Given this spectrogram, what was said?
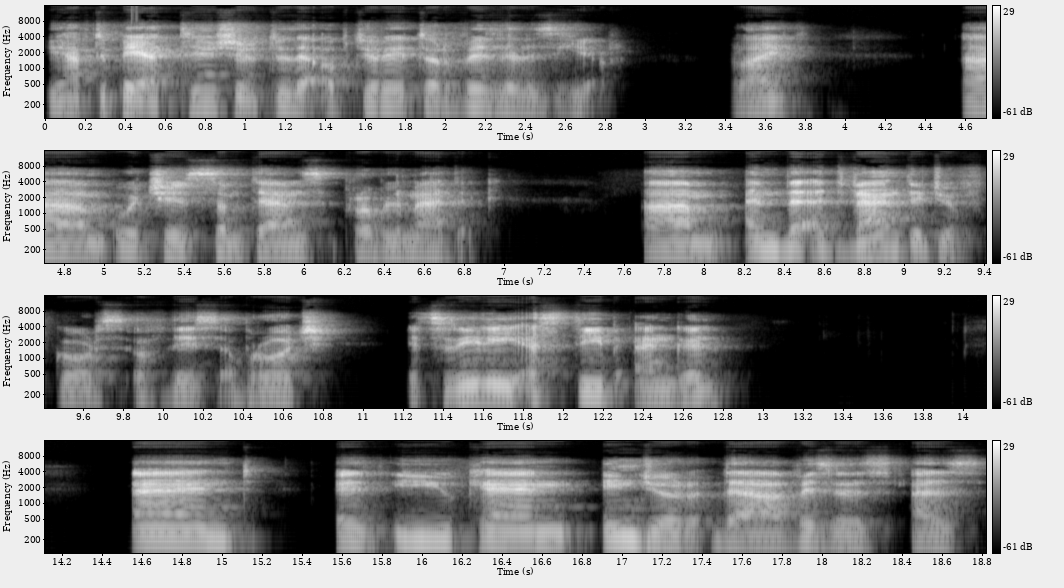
you have to pay attention to the obturator vessels here, right? Um, which is sometimes problematic. Um, and the advantage, of course, of this approach, it's really a steep angle and it, you can injure the vessels as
